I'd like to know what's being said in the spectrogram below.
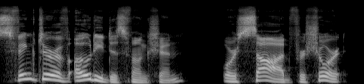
Sphincter of Oddi dysfunction, or SOD for short,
